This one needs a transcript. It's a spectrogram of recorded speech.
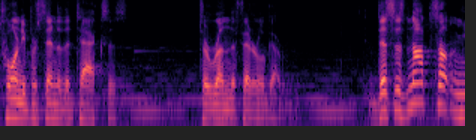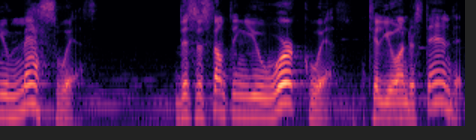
20% of the taxes to run the federal government. This is not something you mess with. This is something you work with until you understand it.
